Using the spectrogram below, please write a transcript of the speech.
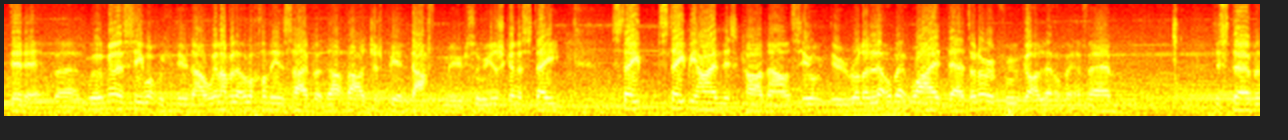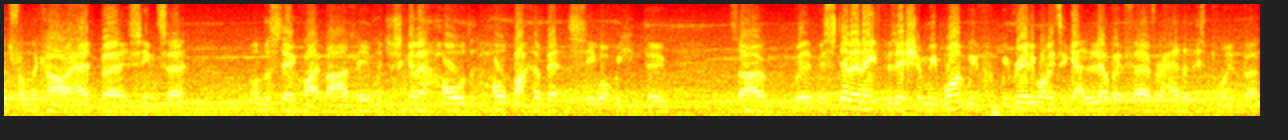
it did it. But we're going to see what we can do now. We're going to have a little look on the inside but that that'll just be a daft move. So we're just going to stay stay stay behind this car now and see what we can do. Run a little bit wide there. Don't know if we've got a little bit of um, disturbance from the car ahead but it seemed to understeer quite badly and we're just going to hold hold back a bit and see what we can do. So we're, we're still in 8th position. We want we, we really wanted to get a little bit further ahead at this point but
